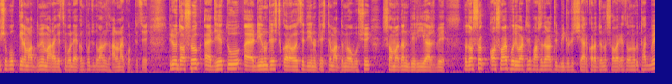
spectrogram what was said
বিষপ্রক্রিয়ার মাধ্যমে মারা গেছে বলে এখন পর্যন্ত মানুষ ধারণা করতেছে। প্রিয় দর্শক যেহেতু ডিএনও টেস্ট করা হয়েছে ডিএনও টেস্টের মাধ্যমে অবশ্যই সমাধান বেরিয়ে আসবে। তো দর্শক, অসহায় পরিবারটির পাশে দাঁড়াতে ভিডিওটি শেয়ার করার জন্য সবার কাছে অনুরোধ থাকবে।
